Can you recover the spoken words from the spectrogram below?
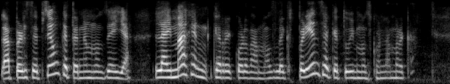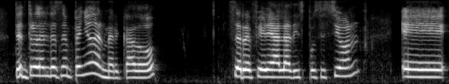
la percepción que tenemos de ella, la imagen que recordamos, la experiencia que tuvimos con la marca. Dentro del desempeño del mercado se refiere a la disposición eh,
